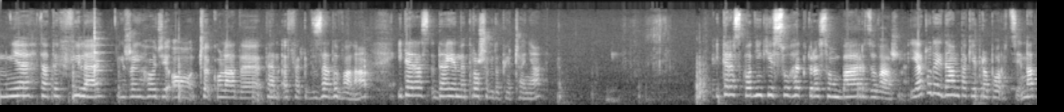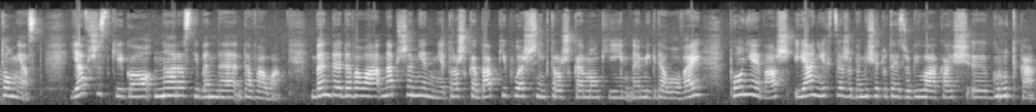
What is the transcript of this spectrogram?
Mnie na tę chwilę, jeżeli chodzi o czekoladę, ten efekt zadowala. I teraz dajemy proszek do pieczenia. I teraz składniki suche, które są bardzo ważne. Ja tutaj dałam takie proporcje, natomiast ja wszystkiego naraz nie będę dawała. Będę dawała naprzemiennie troszkę babki płesznik, troszkę mąki e, migdałowej, ponieważ ja nie chcę, żeby mi się tutaj zrobiła jakaś y, grudka.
